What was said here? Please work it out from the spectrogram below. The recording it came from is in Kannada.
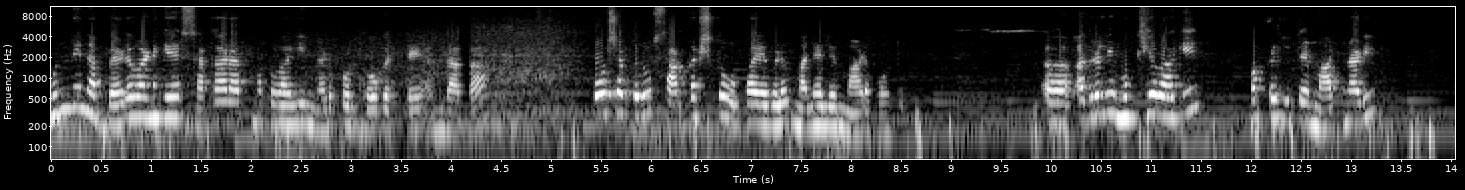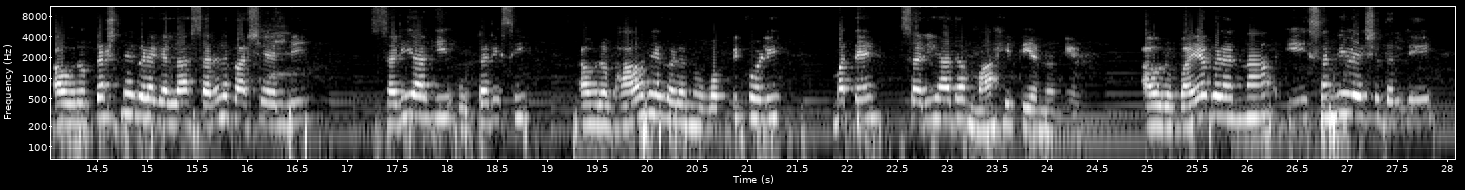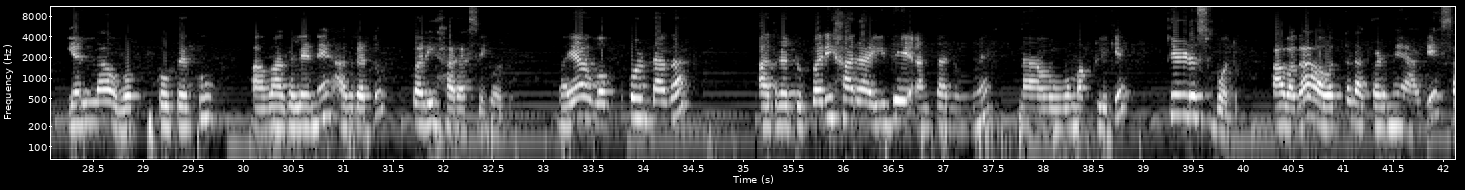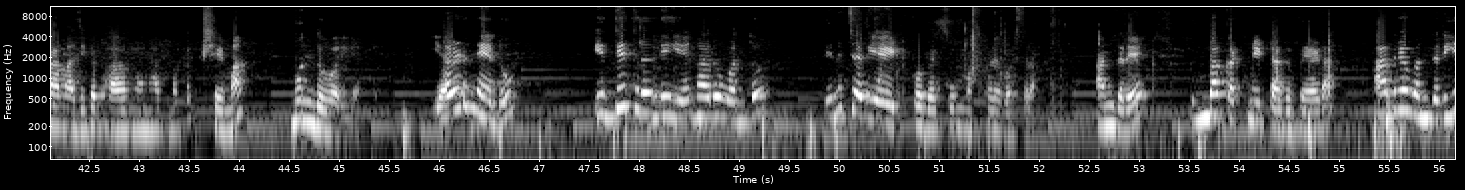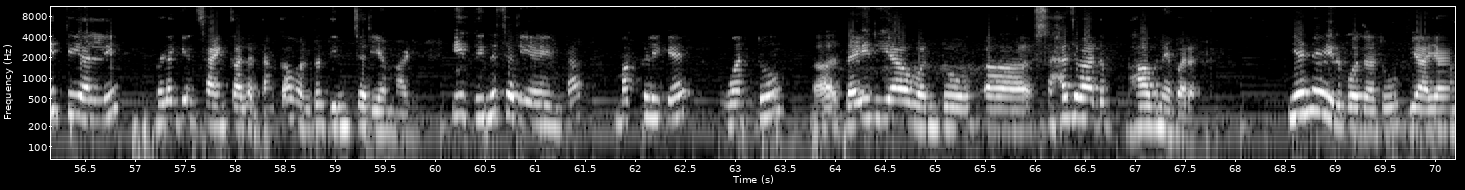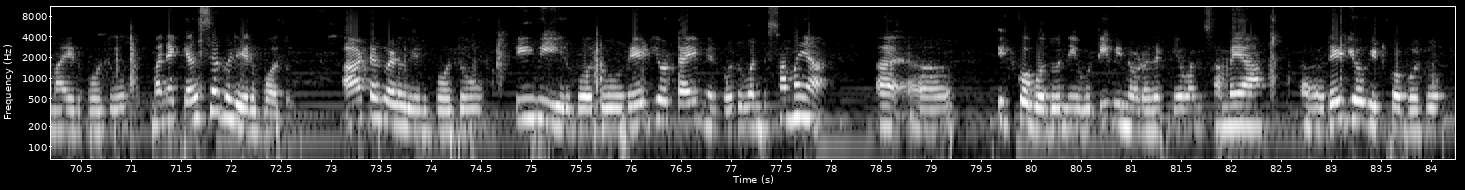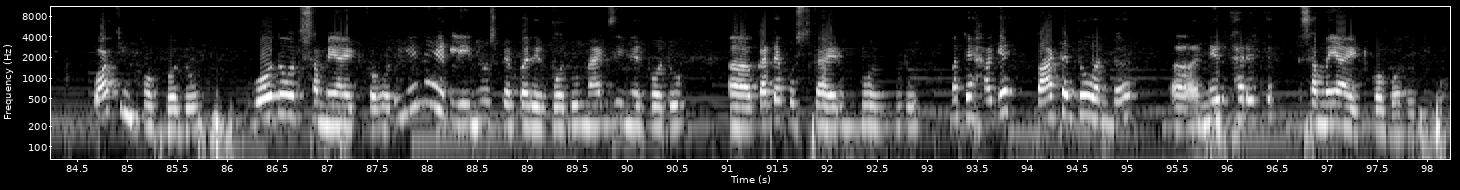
ಮುಂದಿನ ಬೆಳವಣಿಗೆ ಸಕಾರಾತ್ಮಕವಾಗಿ ನಡ್ಕೊಂಡು ಹೋಗುತ್ತೆ ಅಂದಾಗ, ಪೋಷಕರು ಸಾಕಷ್ಟು ಉಪಾಯಗಳು ಮನೆಯಲ್ಲಿ ಮಾಡಬಹುದು ಅದರಲ್ಲಿ ಮುಖ್ಯವಾಗಿ ಮಕ್ಕಳ ಜೊತೆ ಮಾತನಾಡಿ ಅವರ ಪ್ರಶ್ನೆಗಳಿಗೆಲ್ಲ ಸರಳ ಭಾಷೆಯಲ್ಲಿ ಸರಿಯಾಗಿ ಉತ್ತರಿಸಿ, ಅವರ ಭಾವನೆಗಳನ್ನು ಒಪ್ಪಿಕೊಳ್ಳಿ ಮತ್ತೆ ಸರಿಯಾದ ಮಾಹಿತಿಯನ್ನು ನೀಡಿ. ಅವರ ಭಯಗಳನ್ನ ಈ ಸನ್ನಿವೇಶದಲ್ಲಿ ಎಲ್ಲ ಒಪ್ಕೋಬೇಕು. ಆವಾಗಲೇನೆ ಅದರದ್ದು ಪರಿಹಾರ ಸಿಗೋದು. ಭಯ ಒಪ್ಕೊಂಡಾಗ ಅದರದ್ದು ಪರಿಹಾರ ಇದೆ ಅಂತ ನಾವು ಮಕ್ಕಳಿಗೆ ತಿಳಿಸ್ಬೋದು. ಆವಾಗ ಆ ಒತ್ತಡ ಕಡಿಮೆ ಆಗಿ ಸಾಮಾಜಿಕ ಭಾವನಾತ್ಮಕ ಕ್ಷೇಮ ಮುಂದುವರಿಯುತ್ತೆ. ಎರಡನೇದು ಇದ್ದಿದ್ರಲ್ಲಿ ಏನಾದ್ರು ಒಂದು ದಿನಚರ್ಯ ಇಟ್ಕೋಬೇಕು ಮಕ್ಕಳಿಗೋಸ್ಕರ. ಅಂದ್ರೆ ತುಂಬಾ ಕಟ್ನಿಟ್ಟಾಗ ಬೇಡ. ಆದ್ರೆ ಒಂದು ರೀತಿಯಲ್ಲಿ ಬೆಳಗ್ಗಿನ ಸಾಯಂಕಾಲ ತನಕ ಒಂದು ದಿನಚರ್ಯ ಮಾಡಿ. ಈ ದಿನಚರ್ಯೆಯಿಂದ ಮಕ್ಕಳಿಗೆ ಒಂದು ಧೈರ್ಯ, ಒಂದು ಸಹಜವಾದ ಭಾವನೆ ಬರುತ್ತೆ. ಏನೇ ಇರ್ಬೋದು ಅದು, ವ್ಯಾಯಾಮ ಇರ್ಬೋದು, ಮನೆ ಕೆಲಸಗಳು ಇರ್ಬೋದು, ಆಟಗಳು ಇರ್ಬೋದು ಟಿ ವಿ ಇರ್ಬೋದು, ರೇಡಿಯೋ ಟೈಮ್ ಇರ್ಬೋದು, ಒಂದು ಸಮಯ ಇಟ್ಕೋಬೋದು ನೀವು ಟಿ ಟಿವಿ ನೋಡೋದಕ್ಕೆ, ಒಂದು ಸಮಯ ರೇಡಿಯೋಗೆ ಇಟ್ಕೋಬೋದು, ವಾಕಿಂಗ್ ಹೋಗ್ಬೋದು, ಓದೋದು ಸಮಯ ಇಟ್ಕೋಬೋದು, ಏನೇ ಇರಲಿ, ನ್ಯೂಸ್ ಪೇಪರ್ ಇರ್ಬೋದು, ಮ್ಯಾಗ್ಝಿನ್ ಇರ್ಬೋದು ಕತೆ ಪುಸ್ತಕ ಇರ್ಬೋದು, ಮತ್ತೆ ಹಾಗೆ ಪಾಠದ್ದು ಒಂದು ನಿರ್ಧಾರಿತ ಸಮಯ ಇಟ್ಕೋಬೋದು ನೀವು.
